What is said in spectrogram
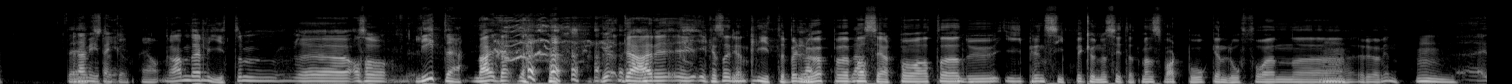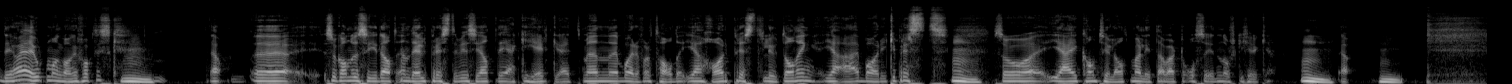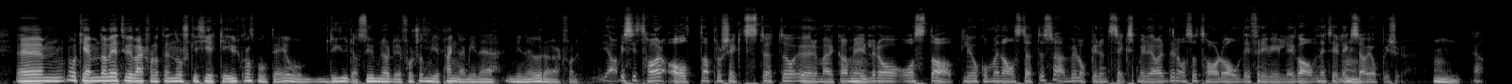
Men det er mye penger. Ja. Ja, men det er lite mm, eh, Altså Lite! Nei, det, det, det er ikke så rent lite beløp, Nei, nei. basert på at uh, du i prinsippet kunne sittet med en svart bok, en loff og en eh, rødvin. Mm. Det har jeg gjort mange ganger, faktisk. Ja. Eh, Så kan du si det at en del prester vil si at det er ikke helt greit, men bare for å ta det Jeg har prestelig utdanning, jeg er bare ikke prest. Så jeg kan tillate meg litt av hvert, også i Den norske kirke. Mm. Ja. Um, ok, men Da vet vi i hvert fall at Den norske kirke i utgangspunktet er jo dyr. da, 7 milliarder er fortsatt mye penger i mine, mine ører. i hvert fall. Ja, Hvis vi tar alt av prosjektstøtte og øremerka midler og, og statlig og kommunal støtte, så er vi vel oppe i rundt 6 milliarder. Og så tar du alle de frivillige gavene i tillegg, så er vi oppe i 7. Ja.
